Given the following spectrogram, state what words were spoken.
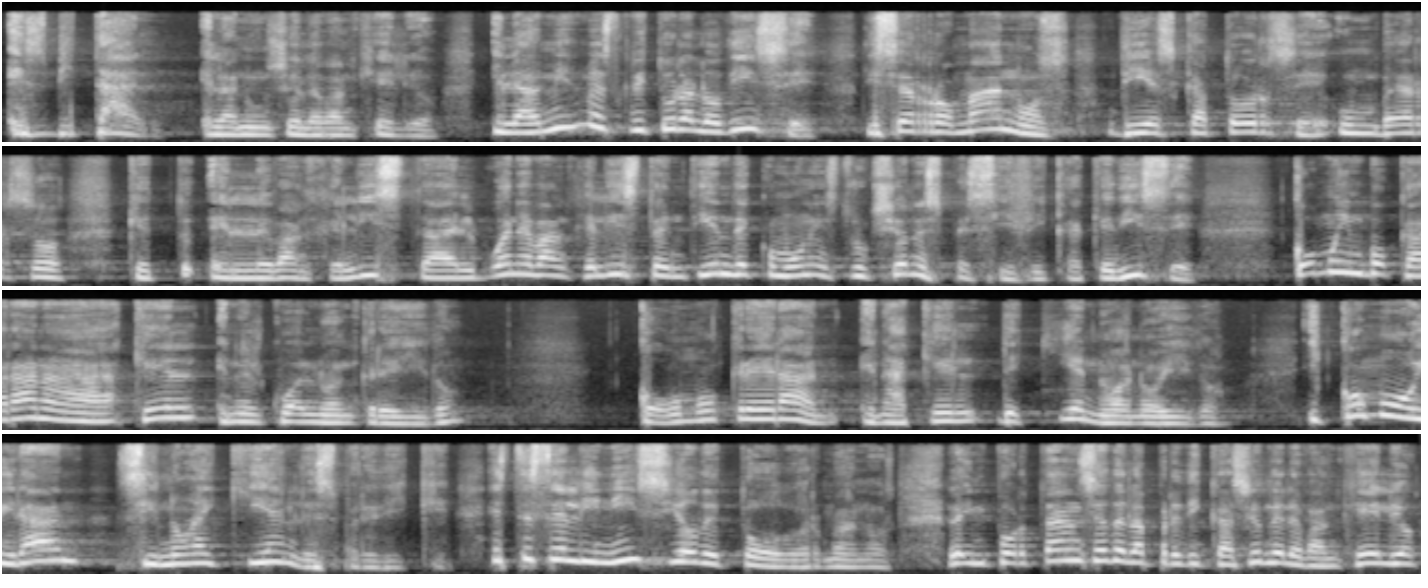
es vital el anuncio del Evangelio. Y la misma escritura lo dice, dice Romanos 10, 14, un verso que el evangelista, el buen evangelista entiende como una instrucción específica, que dice, ¿cómo invocarán a aquel en el cual no han creído? ¿Cómo creerán en aquel de quien no han oído? ¿Y cómo oirán si no hay quien les predique? Este es el inicio de todo, hermanos. La importancia de la predicación del Evangelio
